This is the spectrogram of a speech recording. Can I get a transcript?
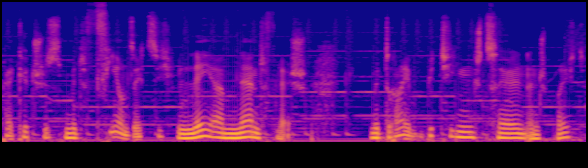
Packages mit 64 Layer NAND Flash mit drei bittigen Zellen entspricht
